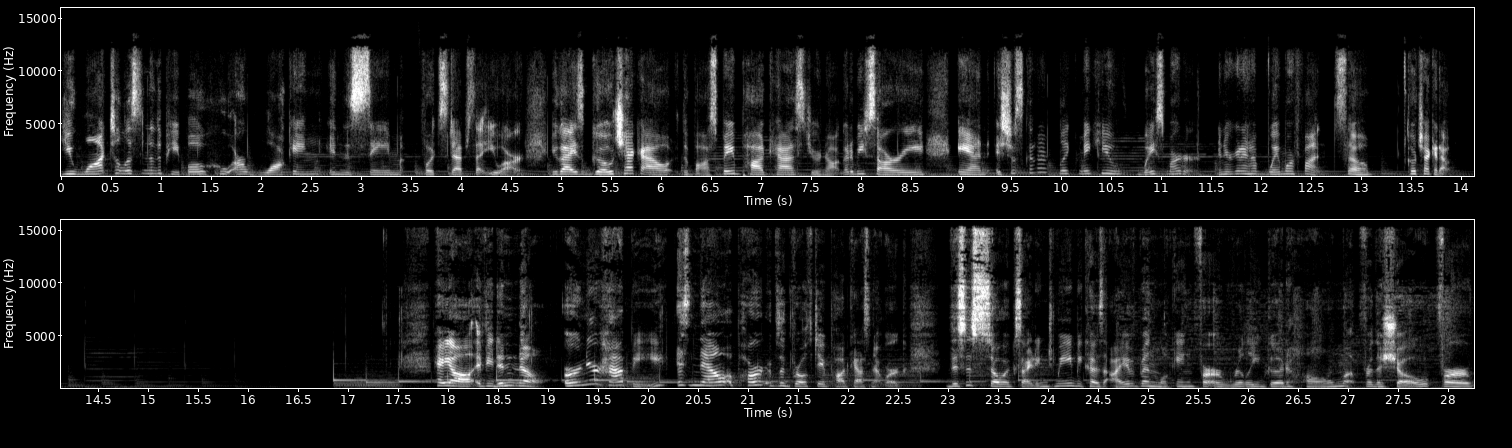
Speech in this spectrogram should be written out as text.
You want to listen to the people who are walking in the same footsteps that you are. You guys go check out the Boss Babe podcast. You're not going to be sorry. And it's just going to like make you way smarter and you're going to have way more fun. So go check it out. Hey, y'all, if you didn't know, Earn Your Happy is now a part of the Growth Day Podcast Network. This is so exciting to me because I have been looking for a really good home for the show for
